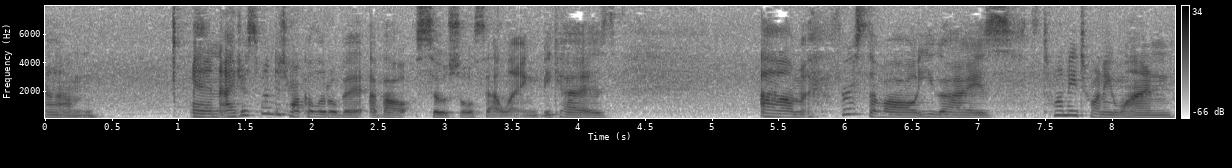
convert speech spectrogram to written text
Um, and I just wanted to talk a little bit about social selling because, um, first of all, you guys, it's 2021.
